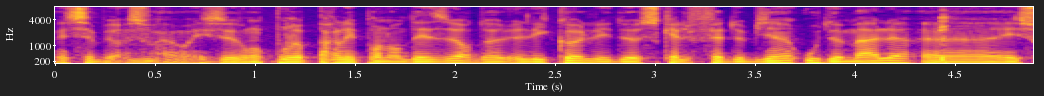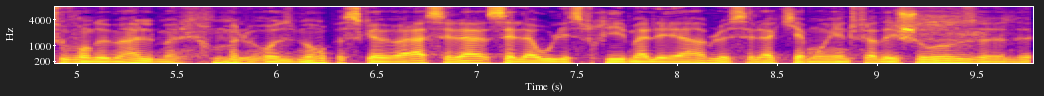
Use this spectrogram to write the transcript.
Mais c'est, on pourrait parler pendant des heures de l'école et de ce qu'elle fait de bien ou de mal, euh, et souvent de mal, malheureusement, parce que voilà, c'est là, c'est là où l'esprit est malléable, c'est là qu'il y a moyen de faire des choses. De...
